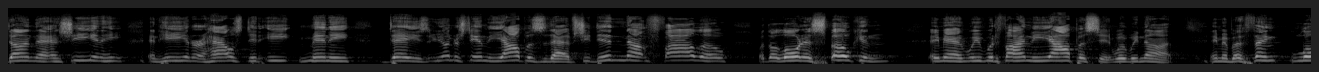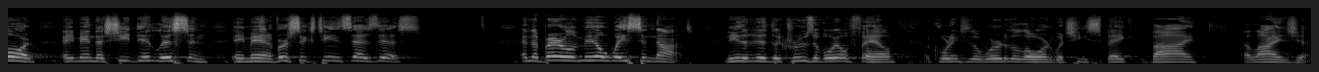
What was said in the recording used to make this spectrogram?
done that, and she and he and he and her house did eat many days. You understand the opposite of that. If she did not follow what the Lord has spoken, amen, we would find the opposite, would we not? Amen. But thank Lord, amen, that she did listen. Amen. Verse 16 says this And the barrel of meal wasted not, neither did the cruse of oil fail, according to the word of the Lord, which he spake by Elijah.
